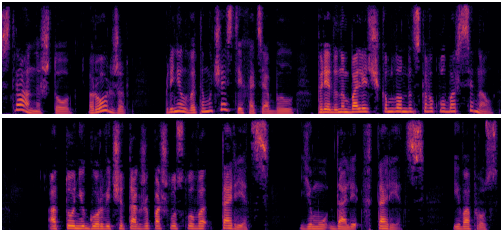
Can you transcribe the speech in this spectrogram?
Странно, что Роджер принял в этом участие, хотя был преданным болельщиком лондонского клуба «Арсенал». От Тони Горвича также пошло слово «торец». Ему дали в торец. И вопрос,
